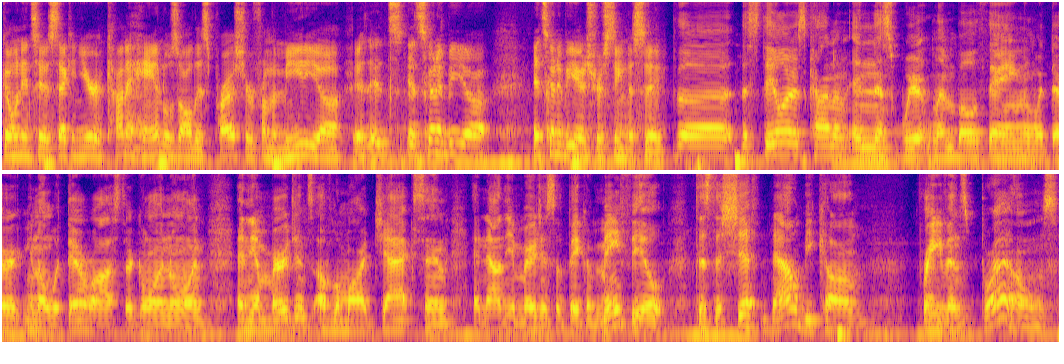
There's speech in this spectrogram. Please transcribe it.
going into his second year kind of handles all this pressure from the media. It, it's it's going to be uh it's going to be interesting to see. the the Steelers kind of in this weird limbo thing with their you know with their roster going on and the emergence of Lamar Jackson and now the emergence of Baker Mayfield does the shift now become Ravens Browns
